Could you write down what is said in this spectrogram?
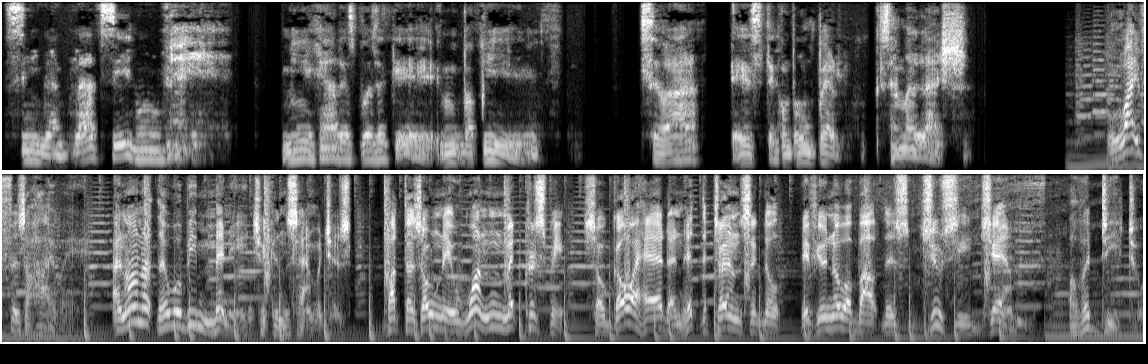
Sí, la verdad, sí. Mi hija, después de que mi papi se va, este, compró un perro que se llama Lash. Life is a highway, and on it there will be many chicken sandwiches. But there's only one McCrispy. So go ahead and hit the turn signal if you know about this juicy gem of a detour.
